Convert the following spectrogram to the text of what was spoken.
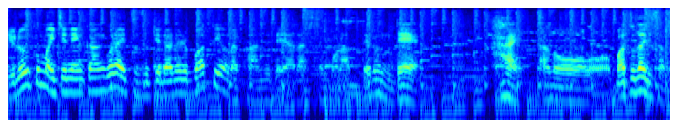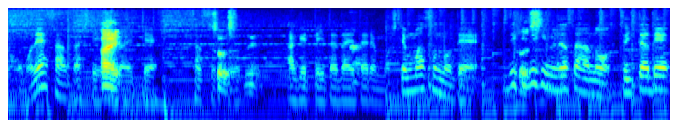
ゆるくまあ1年間ぐらい続けられればというような感じでやらせてもらってるんで、はい、あのバッドダディさんの方もね参加していただいて、早速そうですね。上げていただいたりもしてますので、ぜひぜひ皆さん、あのツイッターで、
